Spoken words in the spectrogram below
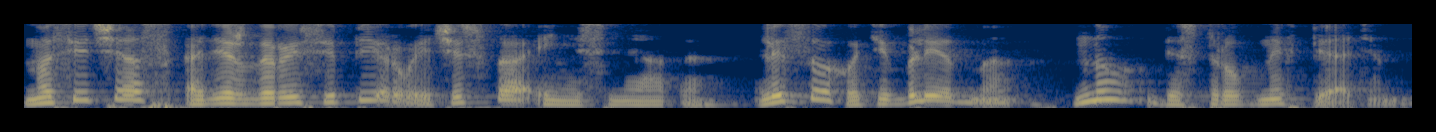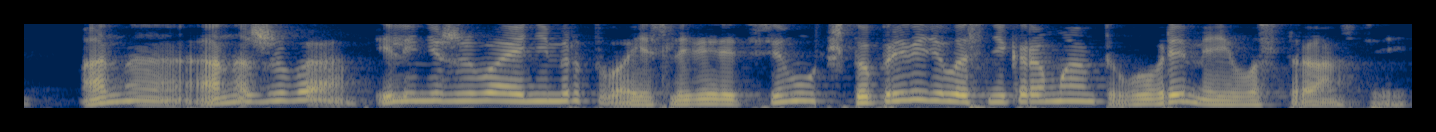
Но сейчас одежда рыси первой чиста и не смята. Лицо хоть и бледно, но без трупных пятен. Она, она жива или не жива и не мертва, если верить всему, что привиделось некроманту во время его странствий.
